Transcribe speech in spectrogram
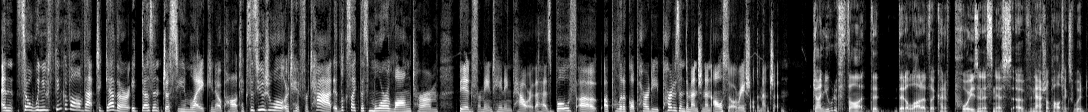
And so when you think of all of that together, it doesn't just seem like, you know, politics as usual or tit for tat. It looks like this more long term bid for maintaining power that has both a, a political party partisan dimension and also a racial dimension. John, you would have thought that that a lot of the kind of poisonousness of national politics would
